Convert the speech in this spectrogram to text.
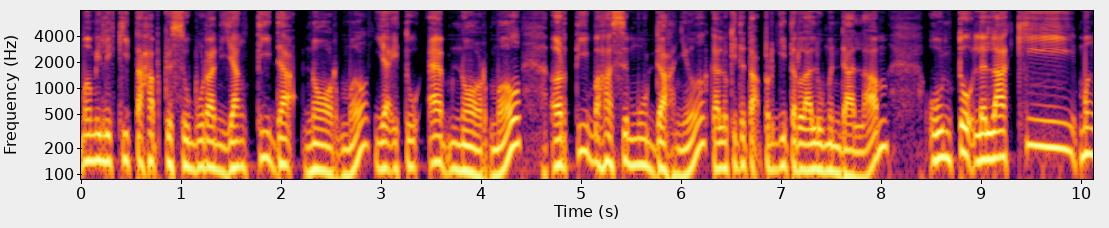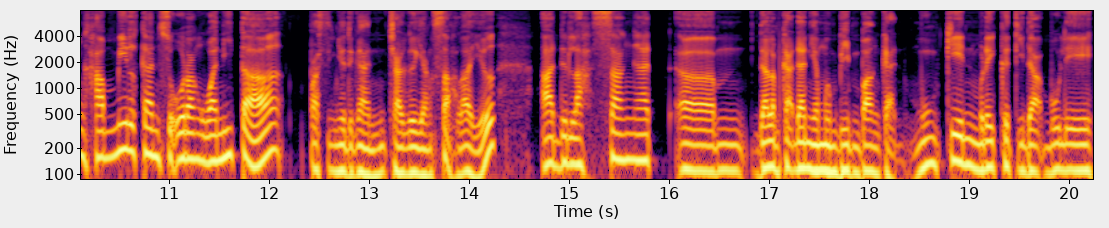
memiliki tahap kesuburan yang tidak normal iaitu abnormal. Erti bahasa mudahnya kalau kita tak pergi terlalu mendalam untuk lelaki menghamilkan seorang wanita pastinya dengan cara yang sah lah ya adalah sangat um, dalam keadaan yang membimbangkan. Mungkin mereka tidak boleh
